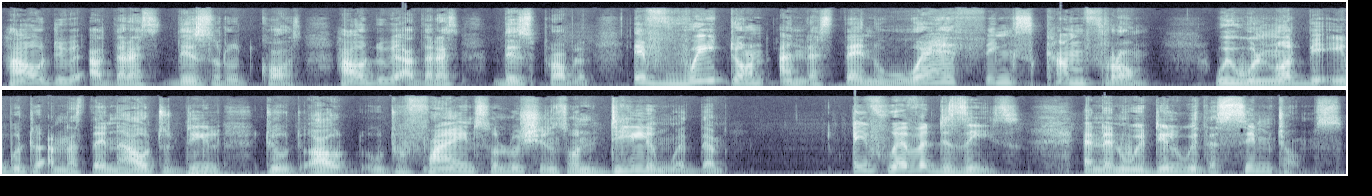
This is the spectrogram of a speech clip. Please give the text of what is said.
How do we address this root cause? How do we address this problem? If we don't understand where things come from, we will not be able to understand how to deal, to, how to find solutions on dealing with them. If we have a disease and then we deal with the symptoms,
